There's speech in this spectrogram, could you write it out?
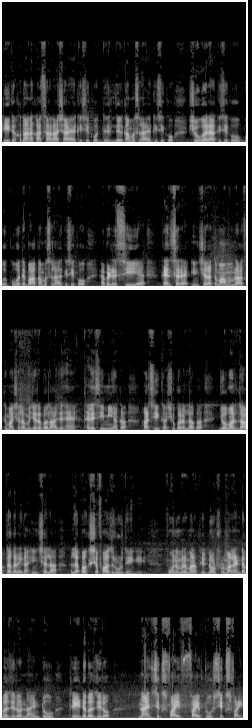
ठीक है खुदा न खासा राशा है किसी को दिल, दिल का मसला है किसी को शुगर है किसी को कुत बा का मसला है किसी को हेपेटाइटिस सी है कैंसर है इन तमाम अमराज के माशा मजरब इलाज हैं थैलेसीमिया का हर चीज़ का शुक्र अल्लाह का जो रबता करेगा इन अल्लाह पाक शफा ज़रूर देंगे। फ़ोन नंबर हमारा फिर नोट फरमा लें, double zero nine two three double zero nine six five five two six five.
